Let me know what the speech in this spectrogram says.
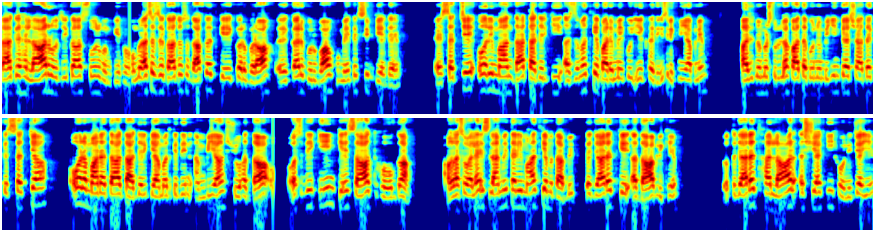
ताकि हलाल रोजी का असूल मुमकिन हो। उम्र से ज़क़़त सदाकत के करबरा कर गुरबा में तकसीम किया जाए। सच्चे और ईमानदार ताजर की अजमत के बारे में कोई एक हदीस लिखनी है आपने? हज़रत मोहम्मद रसूलुल्लाह खातबुलनबीन का इरशाद कि सच्चा और अमानतदार ताजर क़यामत के दिन अम्बिया शुहदा और सदीकीन के साथ होगा। अगला सवाल है, इस्लामी तलीमत के मुताबिक तजारत के अदाब लिखे। तो तजारत हलाल अशिया की होनी चाहिए।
